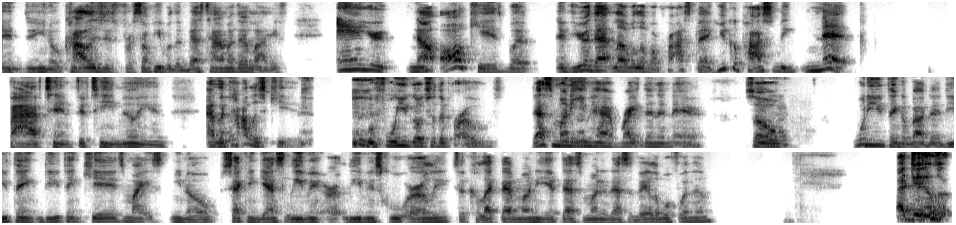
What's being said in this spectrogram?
and you know, college is for some people the best time of their life. And you're not all kids, but if you're that level of a prospect, you could possibly net 5, 10, 15 million as a mm-hmm. college kid before you go to the pros. That's money mm-hmm. you have right then and there. So mm-hmm. what do you think about that? Do you think do you think kids might, you know, second guess leaving or leaving school early to collect that money if that's money that's available for them? I do.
